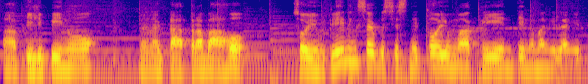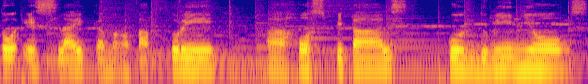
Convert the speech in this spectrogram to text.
ah, Pilipino na nagtatrabaho. So yung cleaning services nito, yung mga kliyente naman nila nito is like ah, mga factory, ah, hospitals, condominiums,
